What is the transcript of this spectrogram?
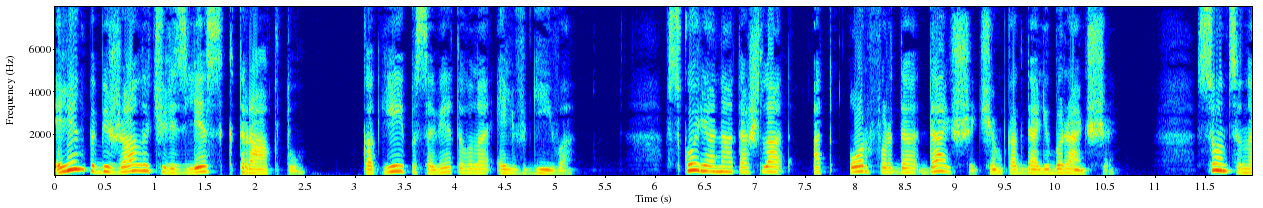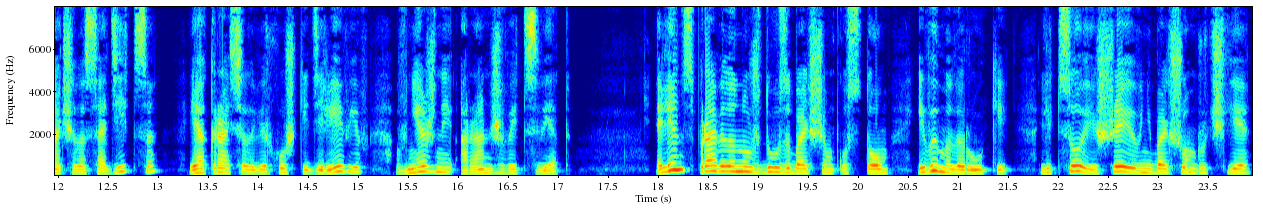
Элен побежала через лес к тракту, как ей посоветовала Эльфгива. Вскоре она отошла от Орфорда дальше, чем когда-либо раньше. Солнце начало садиться и окрасило верхушки деревьев в нежный оранжевый цвет. Элен справила нужду за большим кустом и вымыла руки, лицо и шею в небольшом ручье,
